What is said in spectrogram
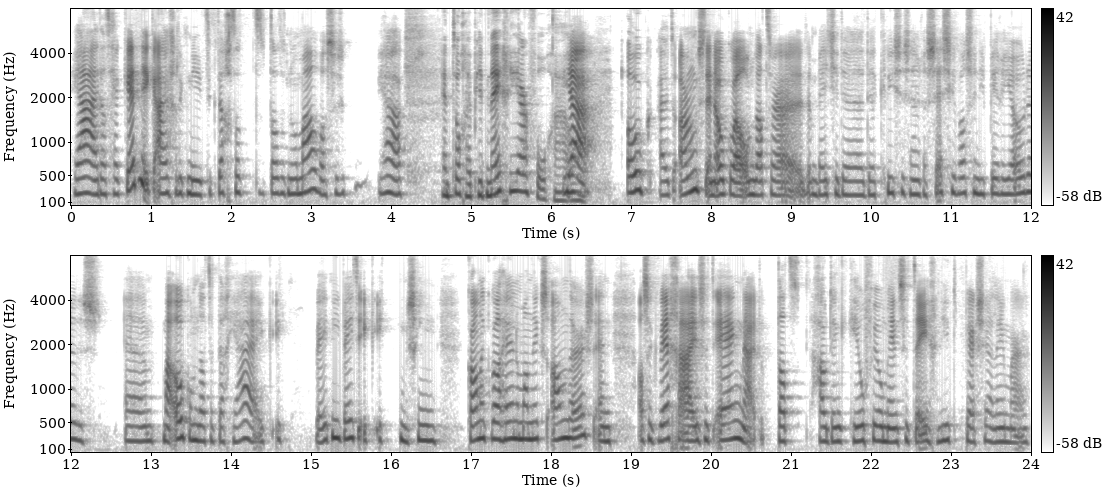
Ja, dat herkende ik eigenlijk niet. Ik dacht dat, dat het normaal was. Dus ja. En toch heb je het negen jaar volgehouden. Ja, ook uit angst. En ook wel omdat er een beetje de, de crisis en recessie was in die periode. Dus, ehm, maar ook omdat ik dacht, ja, ik, ik weet niet beter. Ik, ik, misschien kan ik wel helemaal niks anders. En als ik wegga, is het eng. Nou, dat, dat houdt denk ik heel veel mensen tegen. Niet per se alleen maar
